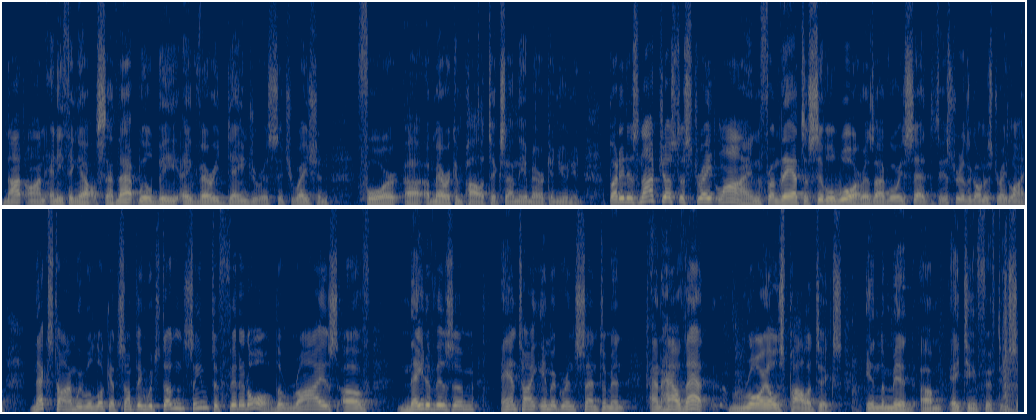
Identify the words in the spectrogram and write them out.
not on anything else. And that will be a very dangerous situation for uh, American politics and the American Union. But it is not just a straight line from there to Civil War, as I've always said. History doesn't go in a straight line. Next time we will look at something which doesn't seem to fit at all, the rise of nativism, anti-immigrant sentiment, and how that roils politics in the mid-1850s. Um,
